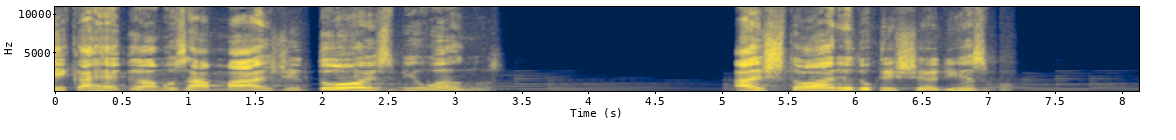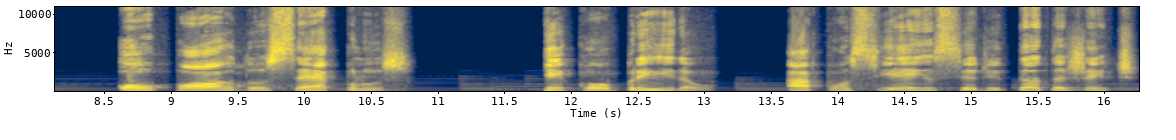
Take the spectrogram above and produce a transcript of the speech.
que carregamos há mais de dois mil anos. A história do cristianismo, o pó dos séculos, que cobriram a consciência de tanta gente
